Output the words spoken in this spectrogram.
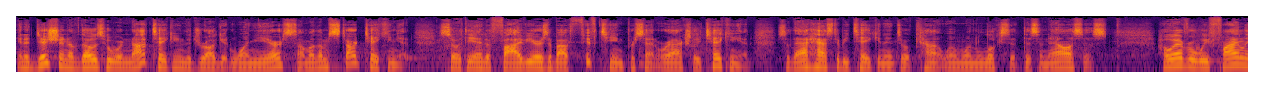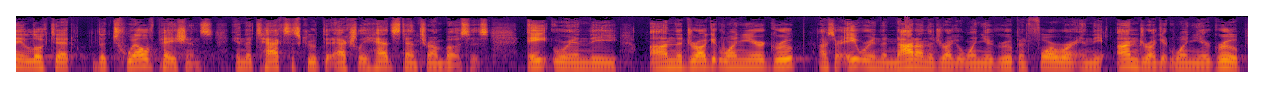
In addition, of those who were not taking the drug at one year, some of them start taking it. So at the end of five years, about 15% were actually taking it. So that has to be taken into account when one looks at this analysis. However, we finally looked at the 12 patients in the Taxus group that actually had stent thrombosis. Eight were in the on the drug at one year group. I'm sorry, eight were in the not on the drug at one year group, and four were in the on drug at one year group.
